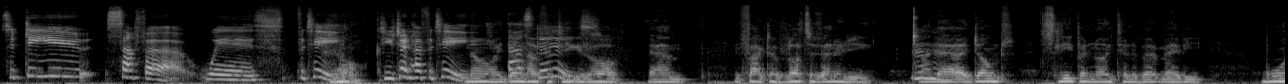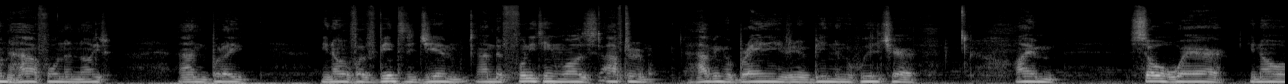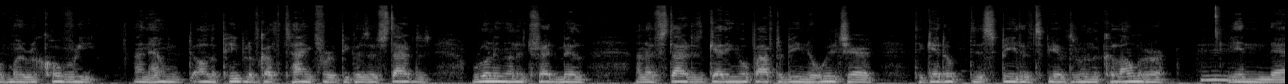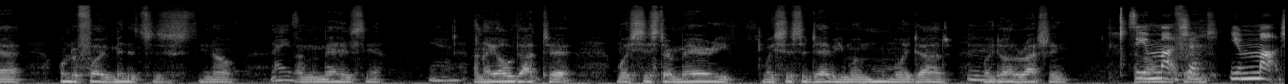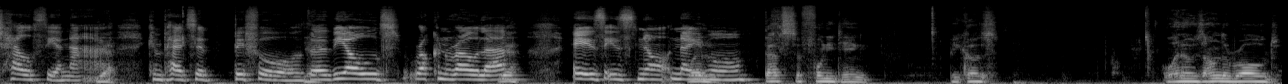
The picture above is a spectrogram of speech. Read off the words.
so do you suffer with fatigue? No. You don't have fatigue. No, I don't That's have good. fatigue at all. Um, in fact, I have lots of energy, and Mhm. uh, I don't sleep at night till about maybe one half one at night. And but I, you know, if I've been to the gym, and the funny thing was after having a brain injury and being in a wheelchair, I'm so aware, you know, of my recovery and how all the people have got to thank for it because I've started running on a treadmill and I've started getting up after being in a wheelchair to get up to the speed of to be able to run a kilometre Mm, in uh, under five minutes is you know amazing. I'm amazed yeah yeah. and I owe that to my sister Mary my sister Debbie, my mum, my dad, my Mm. daughter Ashling. So you're much friends. you're much healthier now Yeah. compared to before. Yeah. The the old rock and roller Yeah. is is not no Well, more. That's the funny thing, because when I was on the road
